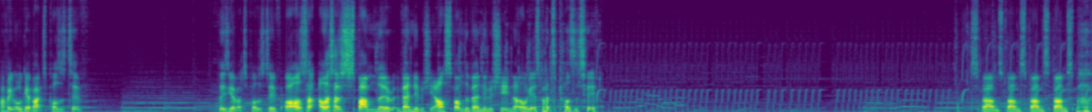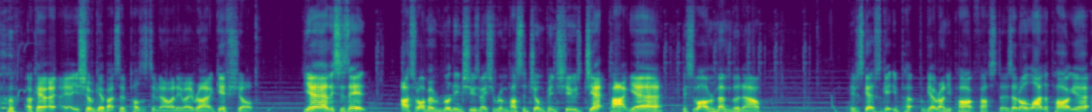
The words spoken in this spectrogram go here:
I think we'll get back to positive. Please get back to positive. Oh, unless I, unless I just spam the vending machine. I'll spam the vending machine. That'll get us back to positive. spam, spam, spam, spam, spam. okay, I, I, it should get back to positive now anyway. Right, gift shop. Yeah, this is it. That's what I remember. Running shoes makes you run past the jumping shoes. Jetpack, yeah. This is what I remember now. It just gets to get you get around your park faster. Is anyone like the park yet?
